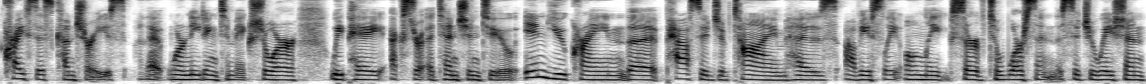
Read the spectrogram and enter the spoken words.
crisis countries that we're needing to make sure we pay extra attention to. In Ukraine, the passage of time has obviously only served to worsen the situation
